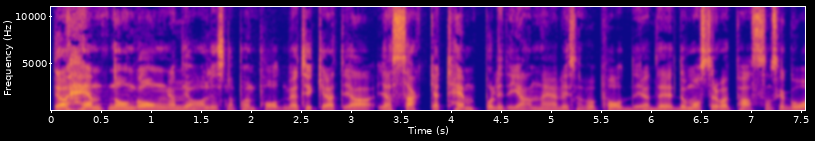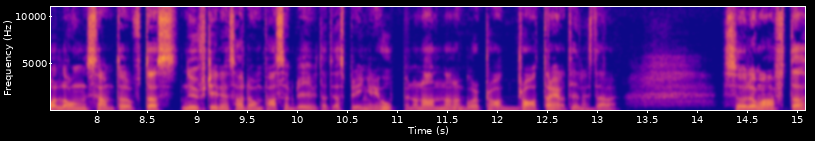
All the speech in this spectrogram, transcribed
Det har hänt någon gång att mm. jag har lyssnat på en podd, men jag tycker att jag, jag sackar tempo lite grann när jag lyssnar på podd. Mm. Det, då måste det vara ett pass som ska gå långsamt och oftast nu för tiden så har de passen blivit att jag springer ihop med någon annan och går och pra mm. pratar hela tiden istället. Så de, ofta,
